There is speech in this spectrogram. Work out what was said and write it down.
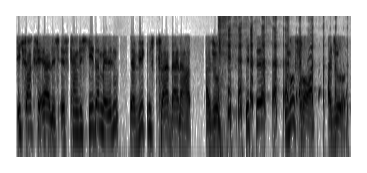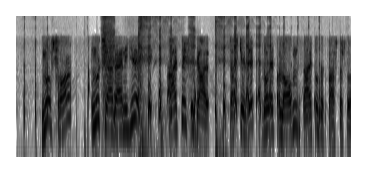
ich sag's dir ehrlich, es kann sich jeder melden, der wirklich zwei Beine hat. Also bitte nur Frauen. Also nur Frauen, nur zweibeinige, Alter ist egal. Das Gesetz soll es erlauben, da ist und das passt da schon.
